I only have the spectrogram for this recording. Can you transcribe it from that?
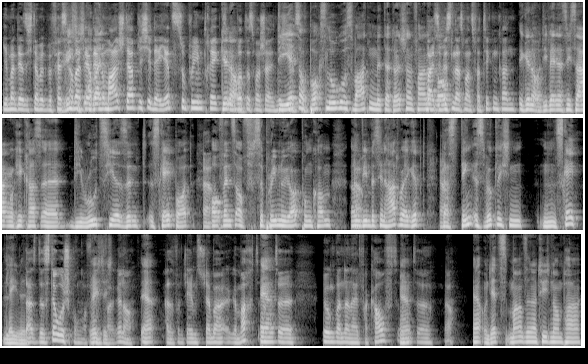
jemand, der sich damit befasst. Aber der, der aber- Normalsterbliche, der jetzt Supreme trägt, Genau. wird das wahrscheinlich die nicht jetzt wissen, auf Box-Logos warten mit der Deutschlandfahne weil sie drauf. wissen, dass man es verticken kann. Genau, die werden jetzt nicht sagen, okay, krass, äh, die Roots hier sind Skateboard, Ja. auch wenn es auf supremenewyork.com irgendwie ein bisschen Hardware gibt. Das Ding ist wirklich ein, ein Skate-Label. Das, das ist der Ursprung auf jeden Richtig. Fall, genau. Ja. Also von James Jabber gemacht Ja. und äh, irgendwann dann halt verkauft. Ja. Und äh, ja. Ja, und jetzt machen sie natürlich noch ein paar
